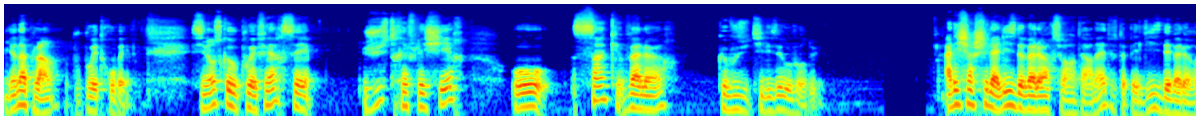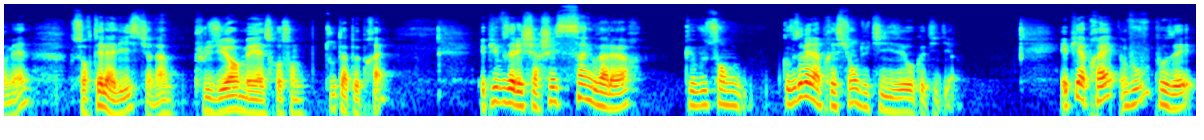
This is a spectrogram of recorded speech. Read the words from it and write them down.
Il y en a plein, vous pouvez trouver. Sinon, ce que vous pouvez faire, c'est juste réfléchir aux cinq valeurs que vous utilisez aujourd'hui. Allez chercher la liste de valeurs sur Internet, vous tapez liste des valeurs humaines, vous sortez la liste, il y en a plusieurs, mais elles se ressemblent toutes à peu près. Et puis vous allez chercher cinq valeurs que vous, que vous avez l'impression d'utiliser au quotidien. Et puis après, vous vous posez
